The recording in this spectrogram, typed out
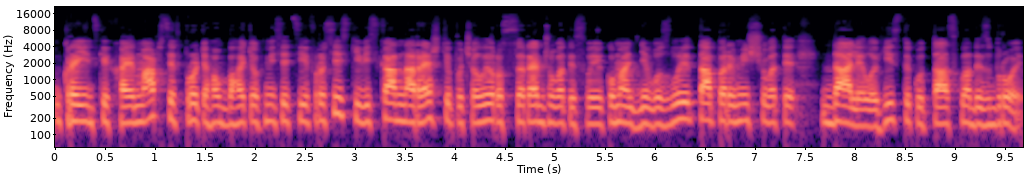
українських хаймарсів протягом багатьох місяців, російські війська нарешті почали розсереджувати свої командні вузли та переміщувати далі логістику та склади зброї.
